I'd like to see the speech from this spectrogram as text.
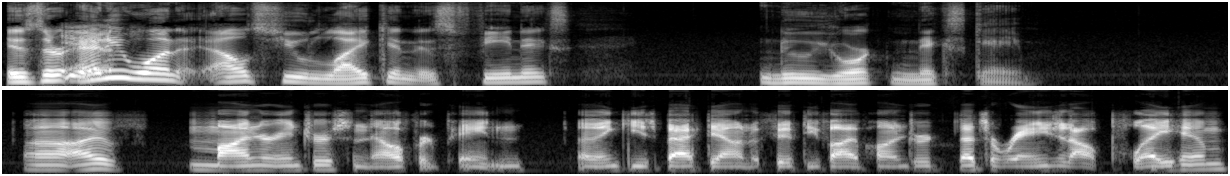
Is there yeah. anyone else you like in this Phoenix New York Knicks game? Uh, I have minor interest in Elfrid Payton. I think he's back down to 5500. That's a range that I'll play him.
